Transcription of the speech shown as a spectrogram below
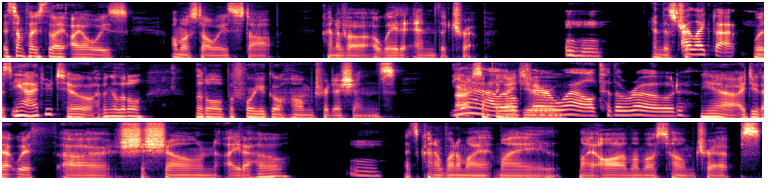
it's someplace that I, I always almost always stop. Kind of a, a way to end the trip. hmm And this trip I like that. was yeah, I do too. Having a little little before you go home traditions. Uh, Yeah, something a I little do- farewell to the road. Yeah, I do that with uh, Shoshone, Idaho. Mm. That's kind of one of my my my I'm almost home trips,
